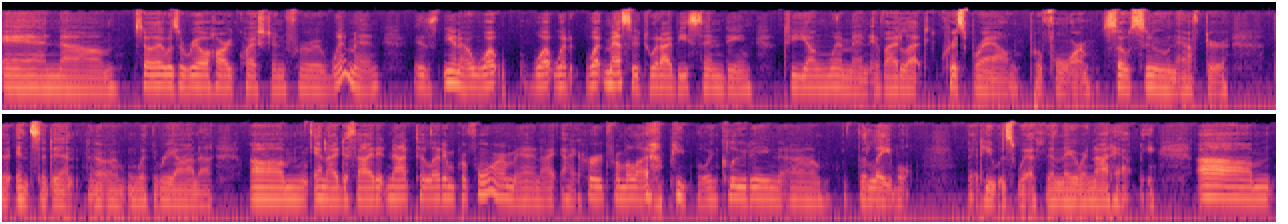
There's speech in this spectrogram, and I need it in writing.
And um, so it was a real hard question for women is you know what what what what message would I be sending to young women if I let Chris Brown perform so soon after the incident uh, with Rihanna? Um, and I decided not to let him perform and I, I heard from a lot of people including um, the label that he was with, and they were not happy. Um,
